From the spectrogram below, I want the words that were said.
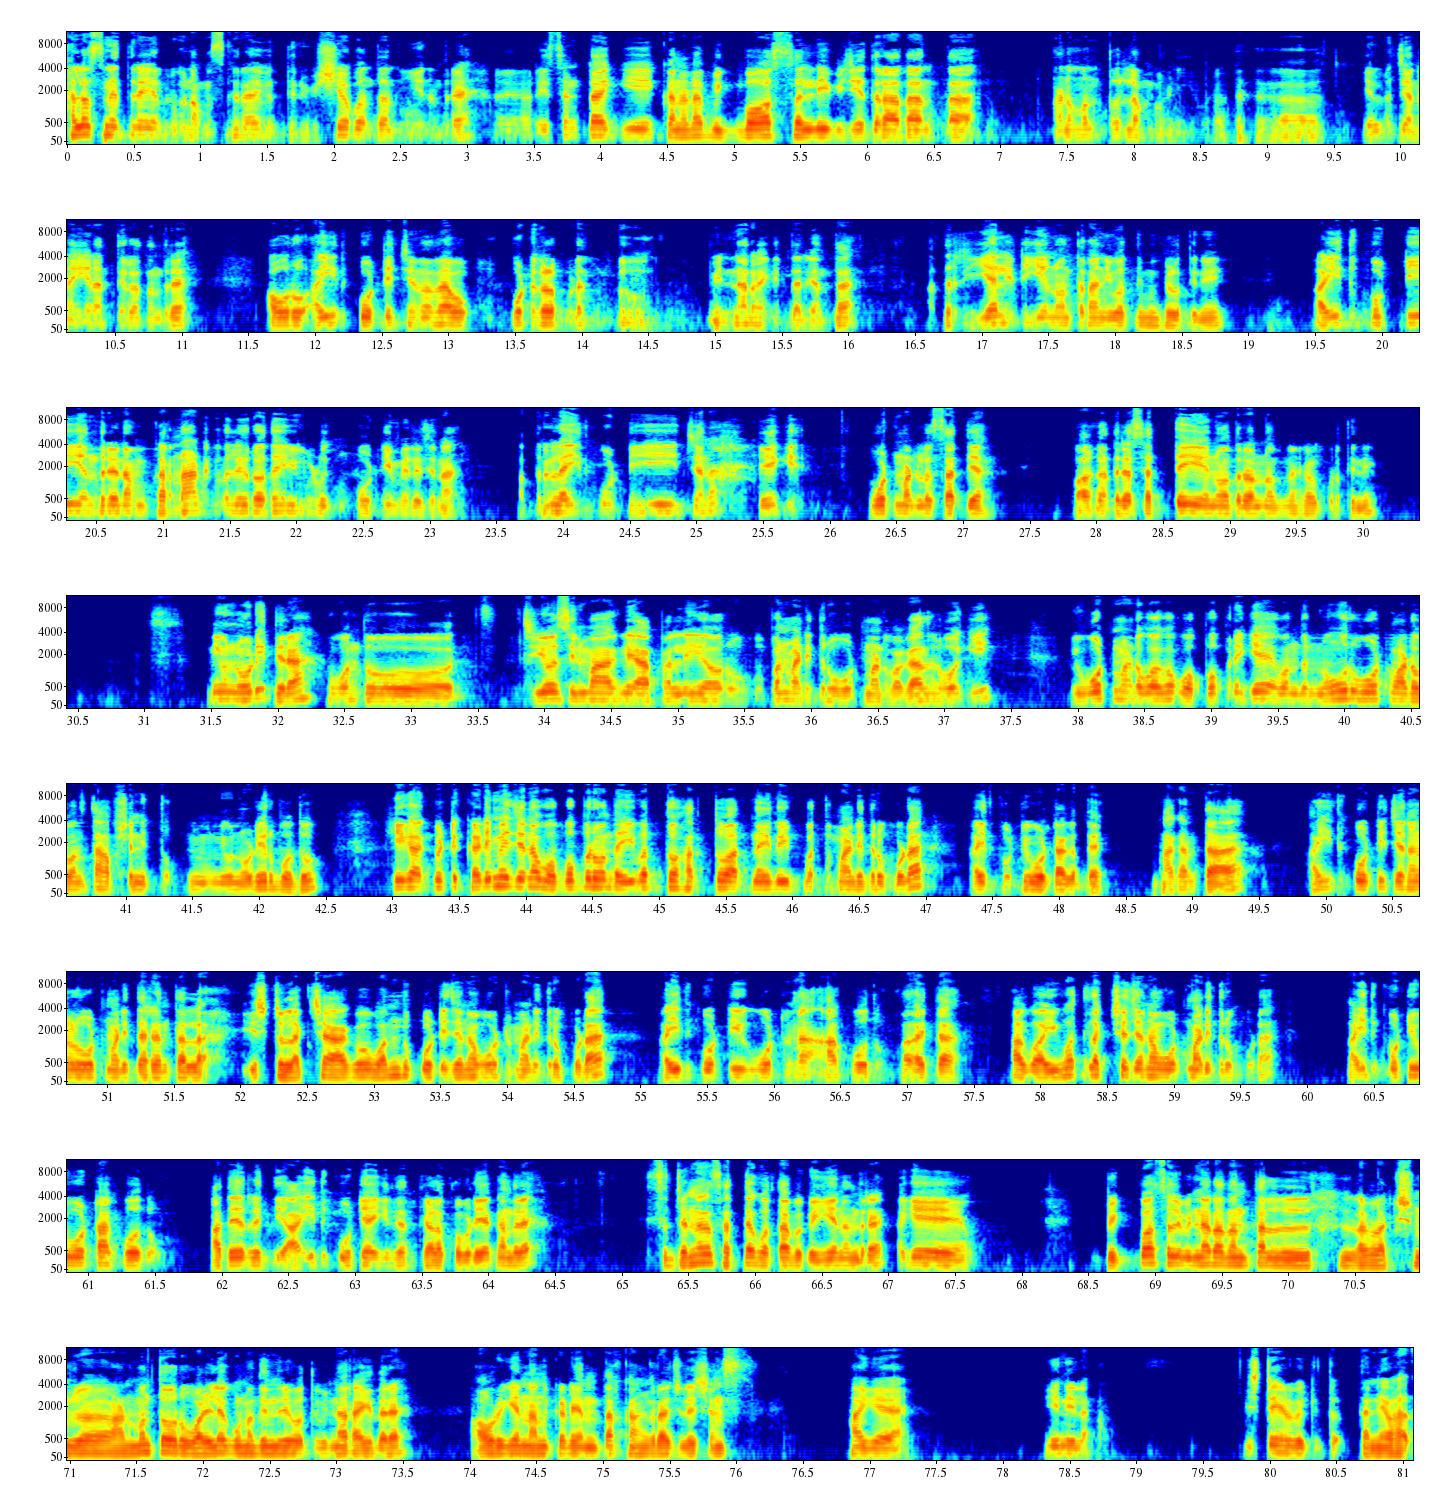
Hello ಸ್ನೇಹಿತರೆ, ಎಲ್ರಿಗೂ ನಮಸ್ಕಾರ. ಇವತ್ತಿನ ವಿಷಯ ಬಂದ ಏನಂದ್ರೆ ರೀಸೆಂಟ್ ಆಗಿ ಕನ್ನಡ ಬಿಗ್ ಬಾಸ್ ಅಲ್ಲಿ ವಿಜೇತರಾದ ಅಂತ ಹನುಮಂತು ಲಂಬಾಣಿ ಎಲ್ಲ ಜನ ಏನಂತಿರೋದಂದ್ರೆ, ಅವರು ಐದು ಕೋಟಿ ಜನರ ಓಟ್ಗಳು ಪಡೆದ್ಬಿಟ್ಟು ವಿನ್ನರ್ ಆಗಿದ್ದಾರೆ ಅಂತ. ಅದ್ರ ರಿಯಾಲಿಟಿ ಏನು ಅಂತ ನಾನು ಇವತ್ತು ನಿಮ್ಗೆ ಹೇಳ್ತೀನಿ. ಐದು ಕೋಟಿ ಅಂದ್ರೆ ನಮ್ಮ ಕರ್ನಾಟಕದಲ್ಲಿ ಇರೋದೇ ಏಳು ಕೋಟಿ ಮೇಲೆ ಜನ. ಅದ್ರಲ್ಲಿ ಐದು ಕೋಟಿ ಜನ ಹೇಗೆ ವೋಟ್ ಮಾಡಲು ಸಾಧ್ಯ? ಹಾಗಾದ್ರೆ ಸತ್ಯ ಏನು ಅದ್ರ ಅನ್ನೋದನ್ನ ಹೇಳ್ಕೊಡ್ತೀನಿ. ನೀವು ನೋಡಿದ್ದೀರಾ? ಒಂದು ಜಿಯೋ ಸಿನಿಮಾ ಆಗ್ಲಿ, ಆಪ್ ಅಲ್ಲಿ ಅವರು ಓಪನ್ ಮಾಡಿದ್ರು, ವೋಟ್ ಮಾಡುವಾಗ. ಅಲ್ಲಿ ಹೋಗಿ ನೀವು ವೋಟ್ ಮಾಡುವಾಗ ಒಬ್ಬೊಬ್ಬರಿಗೆ ಒಂದು ನೂರು ವೋಟ್ ಮಾಡುವಂತ ಆಪ್ಷನ್ ಇತ್ತು. ನೀವು ನೀವು ನೋಡಿರ್ಬೋದು. ಹೀಗಾಗ್ಬಿಟ್ಟು ಕಡಿಮೆ ಜನ ಒಬ್ಬೊಬ್ರು ಒಂದು ಐವತ್ತು, ಹತ್ತು, ಹದಿನೈದು, ಇಪ್ಪತ್ತು ಮಾಡಿದ್ರು ಕೂಡ ಐದು ಕೋಟಿ ವೋಟ್ ಆಗುತ್ತೆ. ಹಾಗಂತ ಐದು ಕೋಟಿ ಜನಗಳು ವೋಟ್ ಮಾಡಿದ್ದಾರೆ ಅಂತಲ್ಲ. ಇಷ್ಟು ಲಕ್ಷ ಹಾಗೂ ಒಂದು ಕೋಟಿ ಜನ ವೋಟ್ ಮಾಡಿದ್ರು ಕೂಡ ಐದು ಕೋಟಿ ವೋಟ್ನ ಆಗ್ಬೋದು. ಆಯ್ತಾ? ಹಾಗೂ ಐವತ್ತು ಲಕ್ಷ ಜನ ವೋಟ್ ಮಾಡಿದ್ರು ಕೂಡ ಐದು ಕೋಟಿ ವೋಟ್ ಆಗ್ಬೋದು. ಅದೇ ರೀತಿ ಐದು ಕೋಟಿ ಆಗಿದೆ ಅಂತ ಹೇಳಕ್ ಯಾಕಂದ್ರೆ ಜನರ ಸತ್ಯ ಗೊತ್ತಾಗಬೇಕು. ಏನಂದ್ರೆ ಹಾಗೆ ಬಿಗ್ ಬಾಸ್ ಅಲ್ಲಿ ವಿನ್ನರ್ ಆದಂತ ಲಕ್ಷ್ಮಣ ಹನುಮಂತ ಹನುಮಂತ್ ಅವರು ಒಳ್ಳೆ ಗುಣದಿಂದ ಇವತ್ತು ವಿನ್ನರ್ ಆಗಿದ್ದಾರೆ. ಅವ್ರಿಗೆ ನನ್ನ ಕಡೆ ಅಂತ ಕಂಗ್ರ್ಯಾಚುಲೇಷನ್ಸ್ ಹಾಗೆ ಏನಿಲ್ಲ. ಇಷ್ಟೇ ಹೇಳ್ಬೇಕಿತ್ತು. ಧನ್ಯವಾದ.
